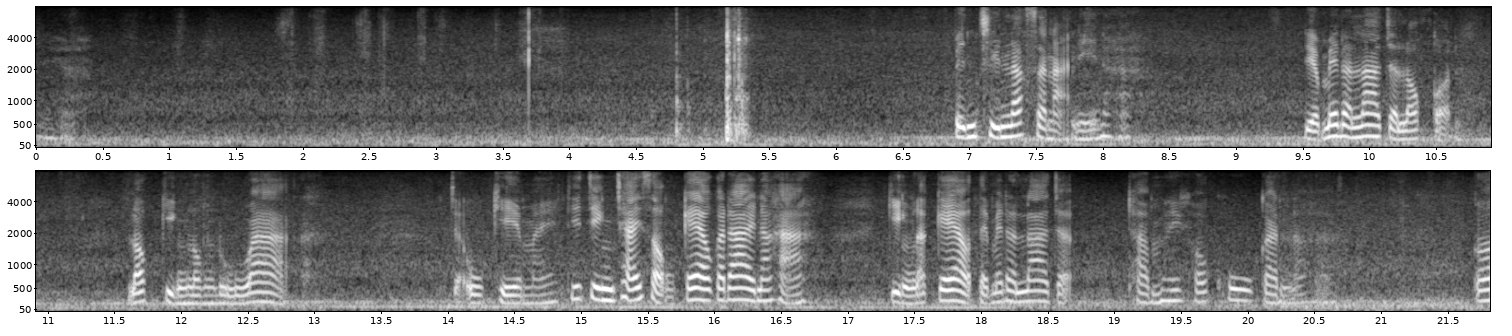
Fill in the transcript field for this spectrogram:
นี่ค่ะ เป็นชิ้นลักษณะนี้นะคะ เดี๋ยวแม่ดันล่าจะล็อกก่อน ล็อกกิ่งลองดูว่า จะโอเคไหม ที่จริงใช้สองแก้วก็ได้นะคะ กิ่งละแก้ว แต่แม่ดันล่าจะทำให้เขาคู่กันนะคะ ก็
